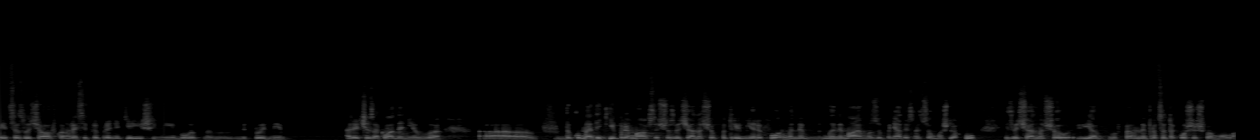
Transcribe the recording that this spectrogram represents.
і це звучало в Конгресі при прийнятті рішень, і були відповідні речі закладені в. документ, який приймався, що звичайно, що потрібні реформи. Ми не маємо зупинятись на цьому шляху. І звичайно, що я впевнений про це також ішла мова.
